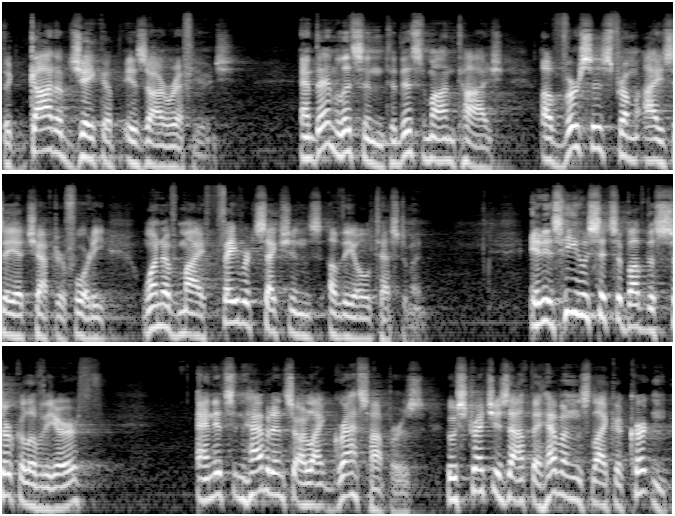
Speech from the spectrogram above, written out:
The God of Jacob is our refuge. And then listen to this montage of verses from Isaiah chapter 40, one of my favorite sections of the Old Testament. It is he who sits above the circle of the earth and its inhabitants are like grasshoppers, who stretches out the heavens like a curtain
